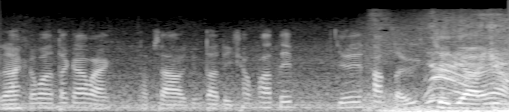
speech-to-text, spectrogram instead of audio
Rồi cảm ơn tất cả các bạn. Tập sau chúng ta đi khám phá tiếp với thám tử chơi giờ nha?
